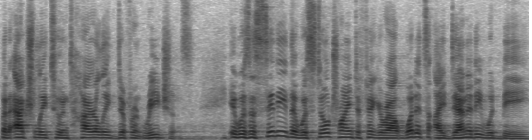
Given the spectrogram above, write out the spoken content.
but actually to entirely different regions. It was a city that was still trying to figure out what its identity would be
